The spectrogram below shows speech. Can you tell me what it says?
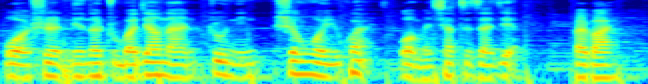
我是您的主播江南，祝您生活愉快，我们下次再见，拜拜。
